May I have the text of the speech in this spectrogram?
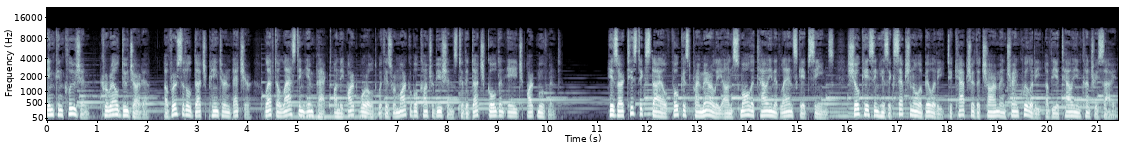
In conclusion, Karel Dujardin, a versatile Dutch painter and etcher, left a lasting impact on the art world with his remarkable contributions to the Dutch Golden Age art movement. His artistic style focused primarily on small Italianate landscape scenes, showcasing his exceptional ability to capture the charm and tranquility of the Italian countryside.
